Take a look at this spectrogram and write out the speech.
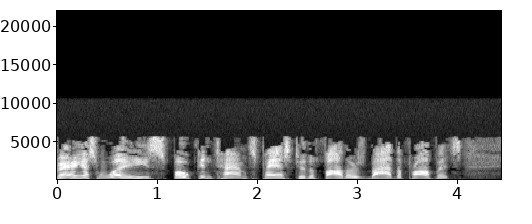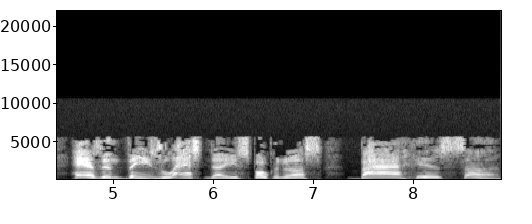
various ways spoke in times past to the fathers by the prophets, has in these last days spoken to us by his Son,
